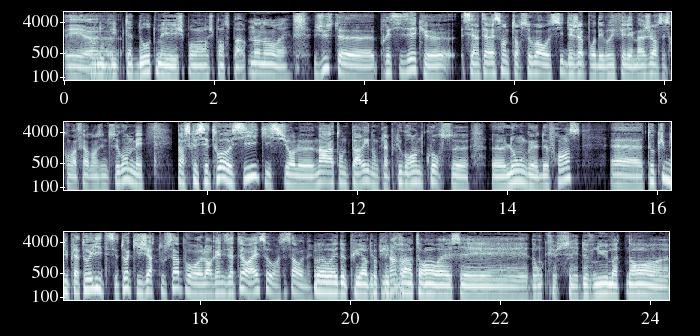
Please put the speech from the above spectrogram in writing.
Et euh, On oublie peut-être d'autres, mais je pense, je pense pas. Non, non, ouais. Juste euh, préciser que c'est intéressant de te recevoir aussi, déjà pour débriefer les majeurs, c'est ce qu'on va faire dans une seconde, mais parce que c'est toi aussi qui, sur le marathon de Paris, donc la plus grande course euh, euh, longue de France, euh, t'occupes du plateau élite. C'est toi qui gères tout ça pour euh, l'organisateur ASO, hein, c'est ça René? Ouais, ouais, depuis un peu plus de 20 ans. 20 ans. Ouais, c'est donc c'est devenu maintenant, euh,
